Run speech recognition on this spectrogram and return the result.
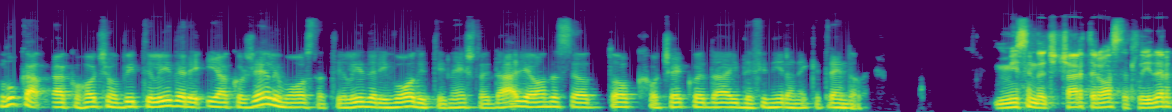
Luka, ako hoćemo biti lideri i ako želimo ostati lideri i voditi nešto i dalje, onda se od tog očekuje da i definira neke trendove. Mislim da će Charter ostati lider,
